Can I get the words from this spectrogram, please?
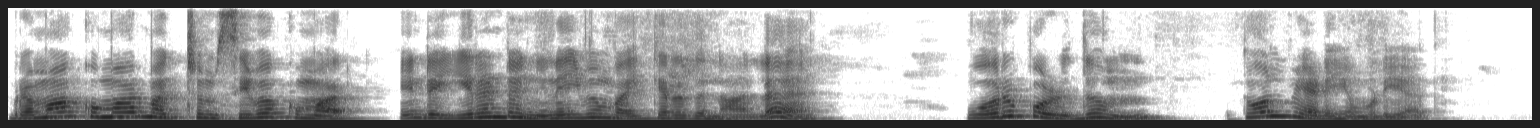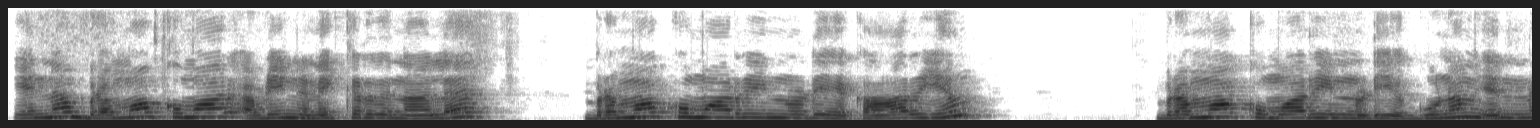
பிரம்மாகுமார் மற்றும் சிவகுமார் என்ற இரண்டு நினைவும் வைக்கிறதுனால ஒரு பொழுதும் தோல்வி அடைய முடியாது. ஏன்னா பிரம்மா குமார் அப்படின்னு நினைக்கிறதுனால பிரம்மா குமாரினுடைய காரியம் பிரம்மா குமாரினுடைய குணம் என்ன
